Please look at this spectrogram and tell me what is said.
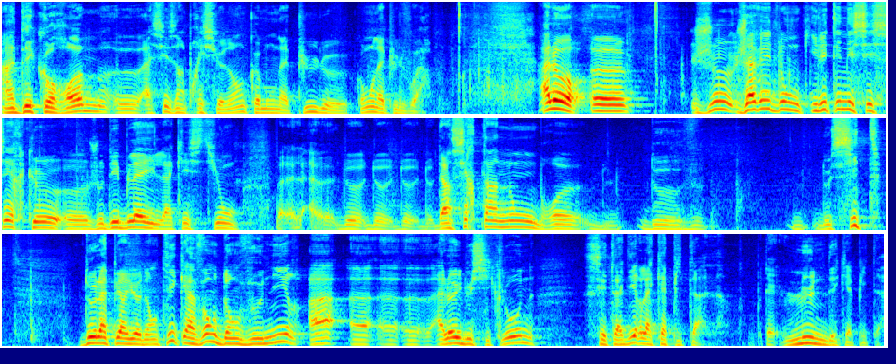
un décorum euh, assez impressionnant, comme on, a pu le, comme on a pu le voir. Alors, j'avais donc, il était nécessaire que je déblaye la question d'un de, de, certain nombre de de sites de la période antique avant d'en venir à, à, l'œil du cyclone, c'est-à-dire la capitale, peut-être l'une des capitales.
